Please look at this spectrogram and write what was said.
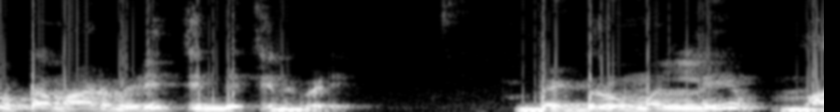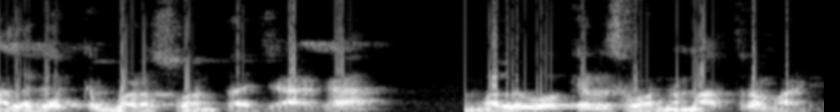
ಊಟ ಮಾಡಬೇಡಿ, ತಿಂಡಿ ತಿನ್ಬೇಡಿ. ಬೆಡ್ರೂಮ್ ಅಲ್ಲಿ ಮಲಗಕ್ಕೆ ಬಳಸುವಂತ ಜಾಗ ಮಲಗೋ ಕೆಲಸವನ್ನ ಮಾತ್ರ ಮಾಡಿ.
